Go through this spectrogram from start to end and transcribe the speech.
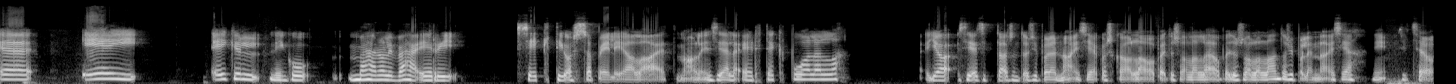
Ö, ei, ei kyllä, niin kuin, mähän olin vähän eri sektiossa pelialaa, että mä olin siellä EdTech-puolella. Ja siellä sitten taas on tosi paljon naisia, koska ollaan opetusalalla ja opetusalalla on tosi paljon naisia, niin sitten se on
